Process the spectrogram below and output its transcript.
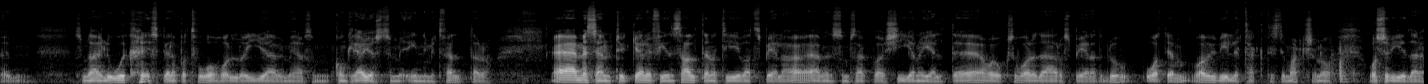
eh, som där, Loe kan ju spela på två håll och EU är väl mer som konkurrerar just som innermittfältare. Eh, men sen tycker jag det finns alternativ att spela. Även som sagt var Kian och Hjälte har också varit där och spelat. Det beror på vad vi ville taktiskt i matchen och, och så vidare.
